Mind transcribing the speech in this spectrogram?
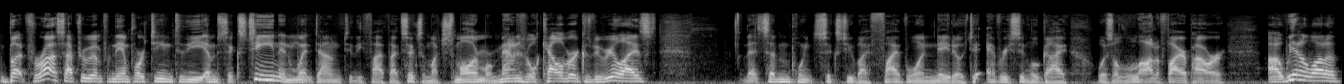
But for us, after we went from the M14 to the M16 and went down to the 5.56, a much smaller, more manageable caliber, because we realized that 7.62 by 5.1 NATO to every single guy was a lot of firepower. Uh, we had a lot of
